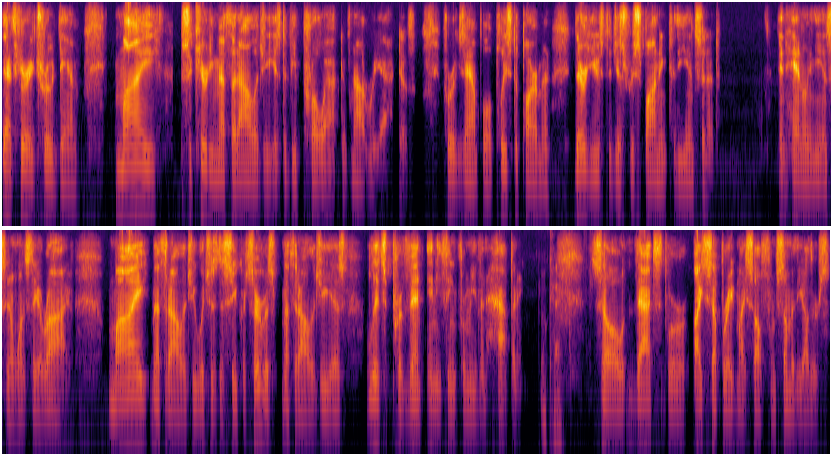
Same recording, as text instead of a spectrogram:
That's very true, Dan. My security methodology is to be proactive, not reactive. For example, a police department, they're used to just responding to the incident and handling the incident once they arrive. My methodology, which is the Secret Service methodology, is let's prevent anything from even happening. Okay. So that's where I separate myself from some of the others.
